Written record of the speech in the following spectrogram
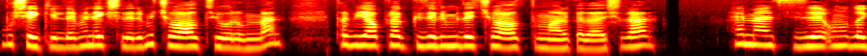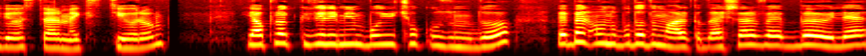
Bu şekilde menekşelerimi çoğaltıyorum ben. Tabi yaprak güzelimi de çoğalttım arkadaşlar. Hemen size onu da göstermek istiyorum. Yaprak güzelimin boyu çok uzundu. Ve ben onu budadım arkadaşlar. Ve böyle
